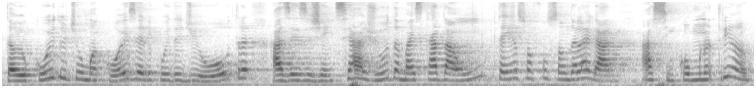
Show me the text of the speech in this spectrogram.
Então eu cuido de uma coisa, ele cuida de outra. Às vezes a gente se ajuda, mas cada um tem a sua função delegada, assim como na Triângulo.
